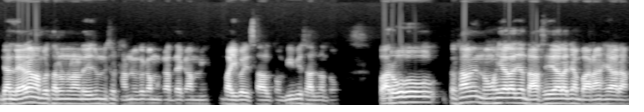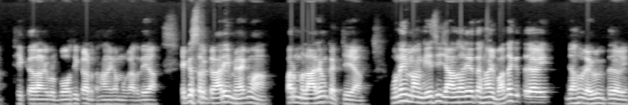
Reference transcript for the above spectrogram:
ਜਾਂ ਲਹਿਰਾ ਮਾਬਾ ਥਰਮਲ ਪਲਾਂਟ ਦੇ 1998 ਤੋਂ ਕੰਮ ਕਰਦੇ ਆ ਕੰਮ ਹੀ 22 22 ਸਾਲ ਤੋਂ 20 20 ਸਾਲਾਂ ਤੋਂ। ਪਰ ਉਹ ਤਨਖਾਹ 9000 ਆ ਜਾਂ 10000 ਆ ਜਾਂ 12000 ਆ, ਠੇਕੇਦਾਰਾਂ ਦੇ ਕੋਲ ਬਹੁਤ ਹੀ ਘੱਟ ਤਨਖਾਹ ਦੇ ਕੰਮ ਕਰਦੇ ਆ। ਇੱਕ ਸਰਕਾਰੀ ਮਹਿਕਮਾ, ਪਰ ਮੁਲਾਜ਼ਮ ਕੱਚੇ ਆ। ਉਹਨਾਂ ਦੀ ਮੰਗ ਇਹ ਸੀ ਜਾਂ ਸਾਡੀਆਂ ਤਨਖਾਹਾਂ 'ਚ ਵਾਧਾ ਕੀਤਾ ਜਾਵੇ, ਜਾਂ ਸਾਨੂੰ ਰੈਗੂਲਰ ਕੀਤਾ ਜਾਵੇ।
